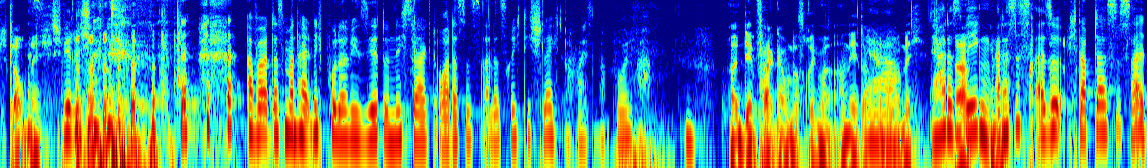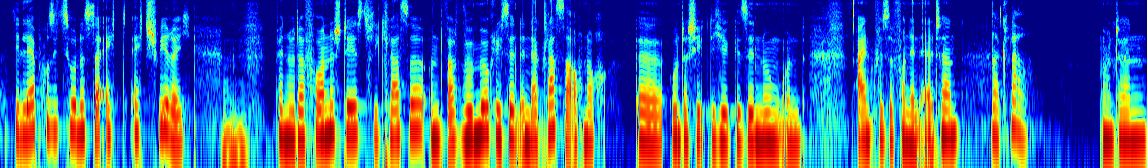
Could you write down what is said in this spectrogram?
Ich glaube nicht. ist schwierig. Aber dass man halt nicht polarisiert und nicht sagt, oh, das ist alles richtig schlecht. Ach, weiß nicht, obwohl. ah, In dem Fall kann man das ruhig mal. Ach nee, darf man Ja, aber nicht. ja, deswegen. Ah, Ah, das ist, also ich glaube, das ist halt, die Lehrposition ist da echt, echt schwierig. hm. Wenn du da vorne stehst, die Klasse und was womöglich sind in der Klasse auch noch äh, unterschiedliche Gesinnungen und Einflüsse von den Eltern. Na klar. Und dann,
